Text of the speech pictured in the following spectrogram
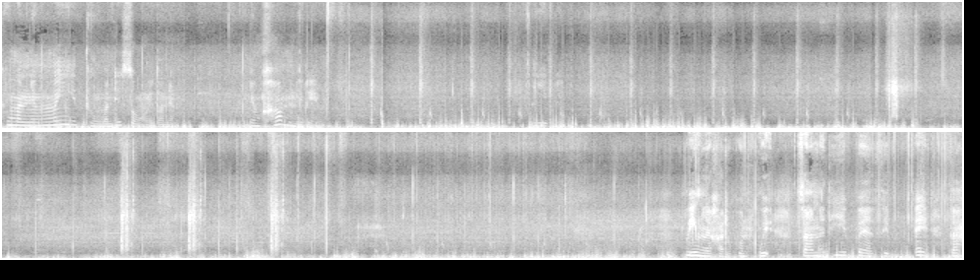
คือมันยังไม่ถึงวันที่สองเลยตอนเนี้ย ยังค่ำอยู่เลยรีบเลย วิ่งเลยค่ะทุกคน อุ้ยสามนาทีแปดสิบเอ้ยสาม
